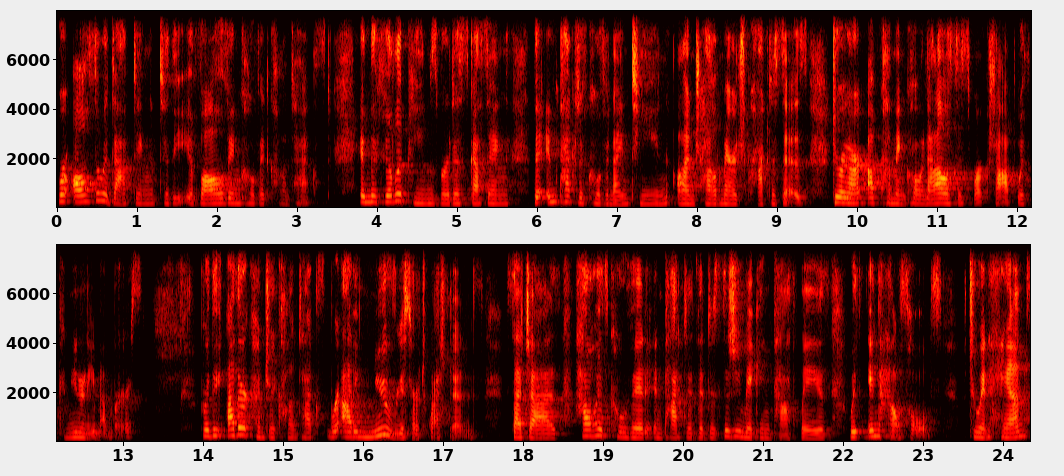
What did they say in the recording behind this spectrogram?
We're also adapting to the evolving COVID context. In the Philippines, we're discussing the impact of COVID 19 on child marriage practices during our upcoming co analysis workshop with community members. For the other country context, we're adding new research questions, such as how has COVID impacted the decision making pathways within households to enhance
